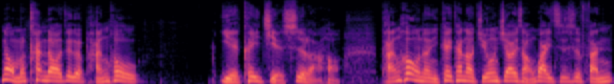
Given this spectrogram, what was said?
那我们看到这个盘后也可以解释了哈。盘后呢，你可以看到集中交易场外资是翻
